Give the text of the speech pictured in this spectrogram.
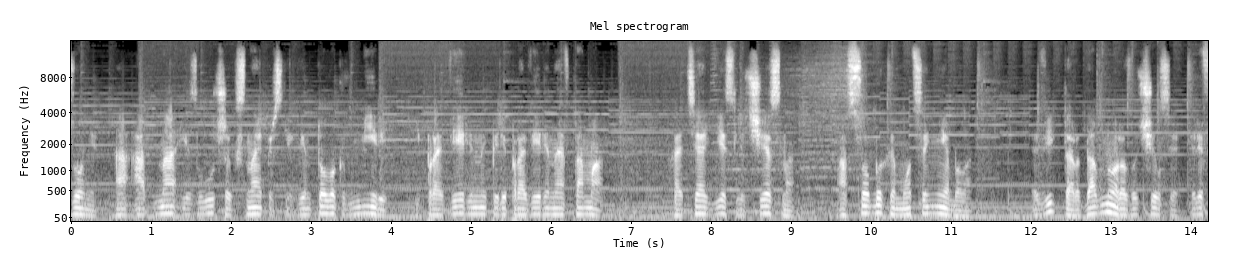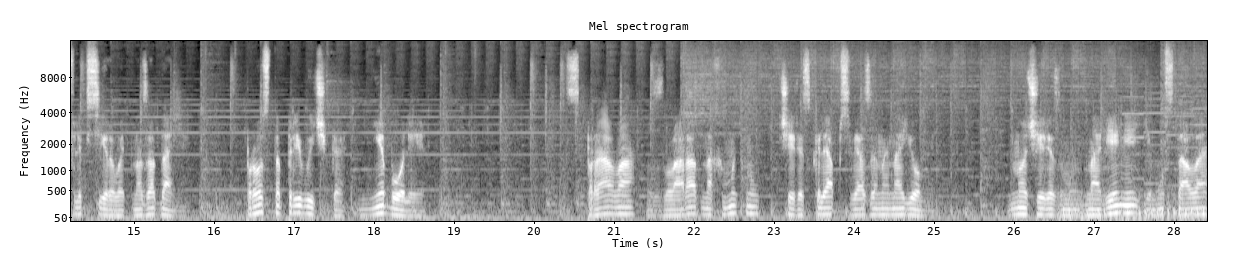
зоне, а одна из лучших снайперских винтовок в мире и проверенный-перепроверенный автомат. Хотя, если честно, особых эмоций не было. Виктор давно разучился рефлексировать на задание. Просто привычка, не более. Справа злорадно хмыкнул через кляп связанный наемник но через мгновение ему стало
